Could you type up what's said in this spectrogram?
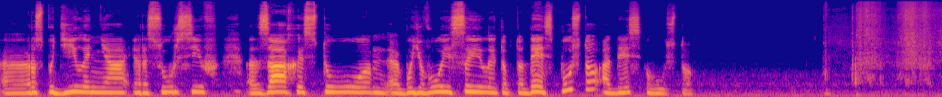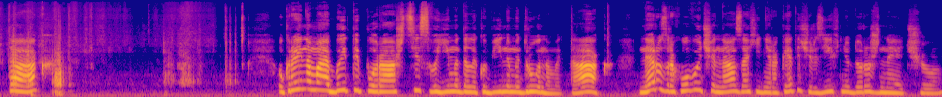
е, розподілення ресурсів е, захисту, е, бойової сили, тобто десь пусто, а десь густо. Так. Україна має бити поражці своїми далекобійними дронами. Так. Не розраховуючи на західні ракети через їхню дорожнечу.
